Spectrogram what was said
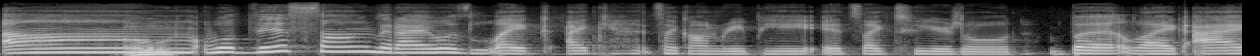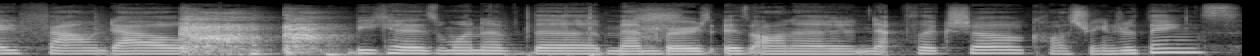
Um. Well, this song that I was like, I can't. It's like on repeat. It's like two years old. But like, I found out because one of the members is on a Netflix show called Stranger Things.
